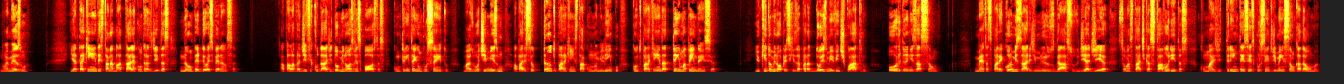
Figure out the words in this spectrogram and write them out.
não é mesmo? E até quem ainda está na batalha contra as dívidas não perdeu a esperança. A palavra dificuldade dominou as respostas, com 31%, mas o otimismo apareceu tanto para quem está com o nome limpo quanto para quem ainda tem uma pendência. E o que dominou a pesquisa para 2024? Organização. Metas para economizar e diminuir os gastos do dia a dia são as táticas favoritas, com mais de 36% de menção cada uma.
